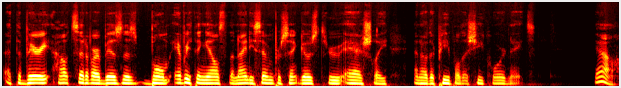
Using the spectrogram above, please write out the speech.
at the very outset of our business. Boom, everything else, the 97% goes through Ashley and other people that she coordinates. Yeah. I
